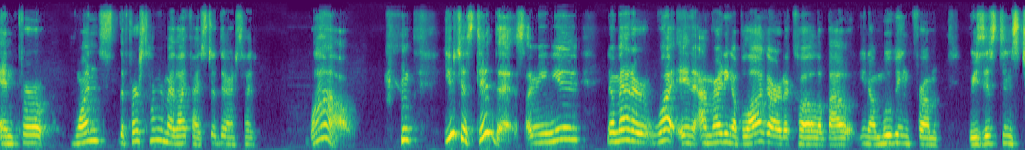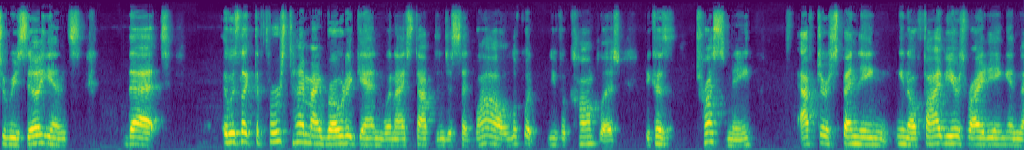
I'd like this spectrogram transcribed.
And for once, the first time in my life, I stood there and said, wow, you just did this. I mean, you, no matter what, and I'm writing a blog article about, you know, moving from resistance to resilience that it was like the first time I wrote again when I stopped and just said, wow, look what you've accomplished. Because trust me, after spending, you know, five years writing and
